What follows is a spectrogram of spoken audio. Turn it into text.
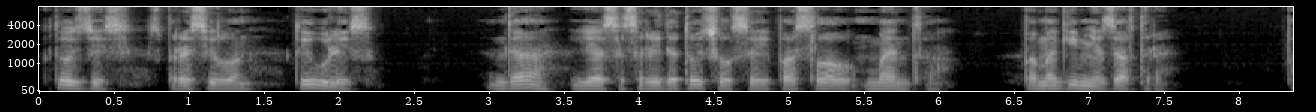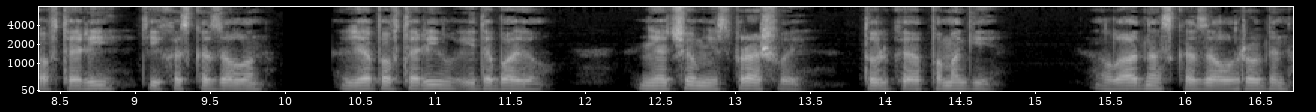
"Кто здесь?" спросил он. "Ты, Улис?" "Да, я сосредоточился и послал Менто. Помоги мне завтра". «Повтори», – тихо сказал он. Я повторил и добавил. «Ни о чем не спрашивай, только помоги». «Ладно», – сказал Робин.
